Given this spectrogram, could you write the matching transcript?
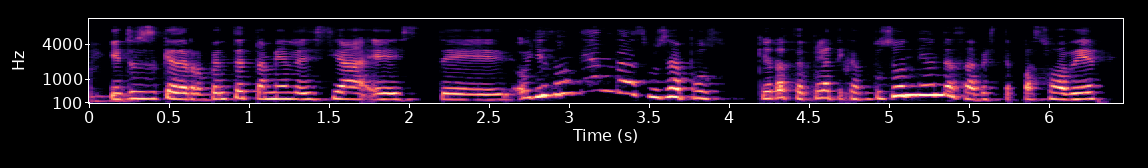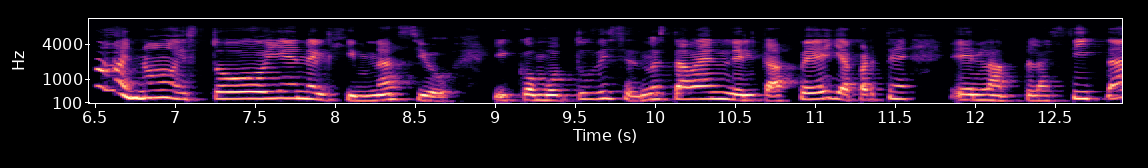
Y entonces que de repente también le decía, este, oye, ¿dónde andas? O sea, pues quiero hacer plática, pues ¿dónde andas? A ver, te paso a ver. Ay, no, estoy en el gimnasio. Y como tú dices, no estaba en el café y aparte en la placita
